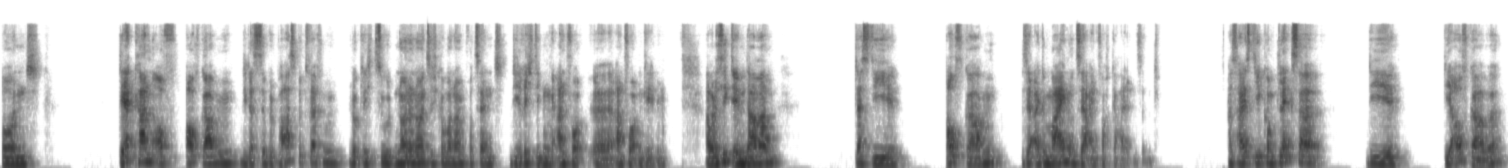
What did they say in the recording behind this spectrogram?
und der kann auf Aufgaben, die das Simple Path betreffen, wirklich zu 99,9 Prozent die richtigen Antwort, äh, Antworten geben. Aber das liegt eben daran, dass die Aufgaben sehr allgemein und sehr einfach gehalten sind. Das heißt, je komplexer die, die Aufgabe,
